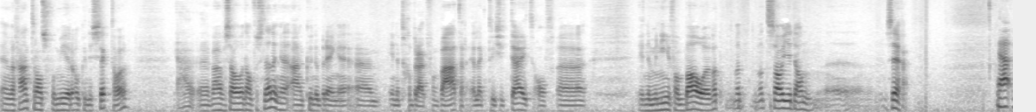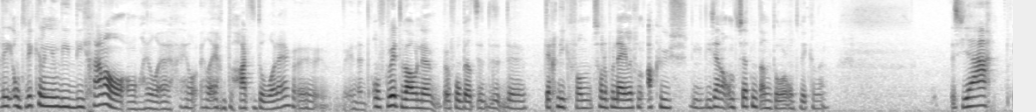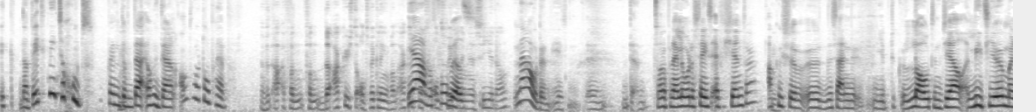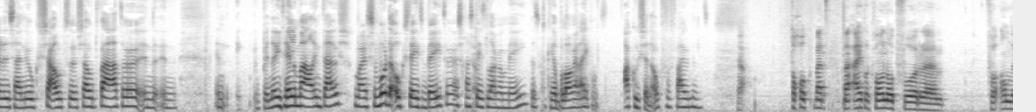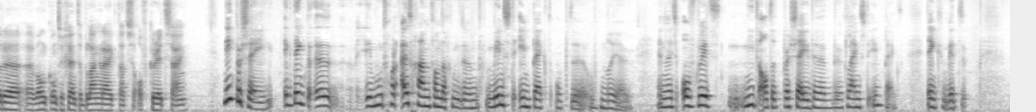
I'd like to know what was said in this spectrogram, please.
en we gaan transformeren ook in de sector... Ja, eh, waar we zouden dan versnellingen aan kunnen brengen ehm, in het gebruik van water, elektriciteit of eh, in de manier van bouwen. Wat, wat, wat zou je dan eh, zeggen? Ja, die ontwikkelingen die, die gaan al, al heel, erg, heel, heel erg hard door. Hè. In het off-grid wonen bijvoorbeeld, de, de, de techniek van zonnepanelen, van accu's, die, die zijn al ontzettend aan het doorontwikkelen. Dus ja, ik, dat weet ik niet zo goed. Ik weet niet of ik daar, of ik daar een antwoord op heb. Van, van de accu's, de ontwikkelingen van accu's, Ja, wat voor bijvoorbeeld. zie je dan? Nou, de, de, de zonnepanelen worden steeds efficiënter. Accu's, eh, er zijn nu, je hebt natuurlijk lood en gel en lithium, maar er zijn nu ook zout, eh, zout water. En, en, en ik, ik ben er niet helemaal in thuis, maar ze worden ook steeds beter en ze gaan Ja. steeds langer mee. Dat is natuurlijk heel belangrijk, want accu's zijn ook vervuilend. Toch ook, maar, maar eigenlijk gewoon ook voor, ehm, voor andere eh, wooncontingenten belangrijk dat ze off-grid zijn. Niet per se. Ik denk, eh, je moet gewoon uitgaan van de, de minste impact op, de, op het milieu. En dan is off-grid niet altijd per se de, de kleinste impact. Ik denk met,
